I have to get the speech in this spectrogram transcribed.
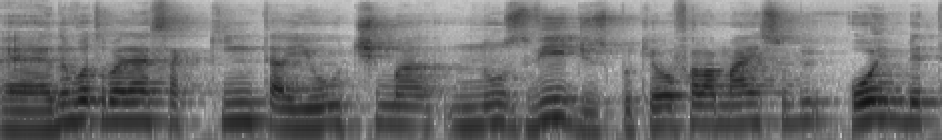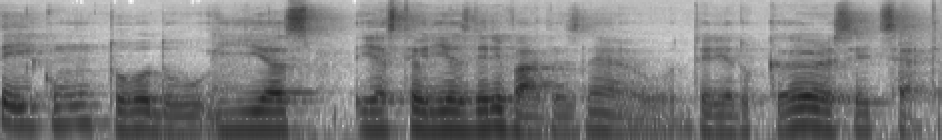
É, não vou trabalhar essa quinta e última nos vídeos, porque eu vou falar mais sobre o MBTI como um todo e as, e as teorias derivadas, né, a teoria do curse, etc.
